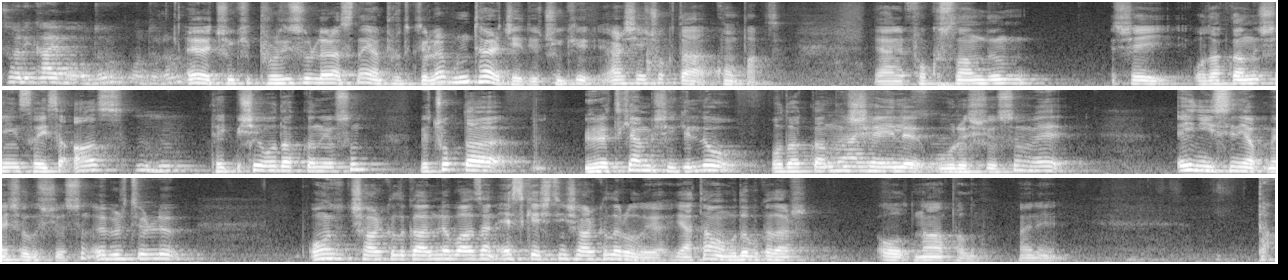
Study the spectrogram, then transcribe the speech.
Sonra bir kayboldu o durum. evet çünkü prodüsörler aslında yani prodüktörler bunu tercih ediyor. Çünkü her şey çok daha kompakt. Yani fokuslandığın şey, odaklandığın şeyin sayısı az. Hı hı. Tek bir şeye odaklanıyorsun ve çok daha üretken bir şekilde o odaklandığın Onu şeyle hallediyorsun. uğraşıyorsun ve en iyisini yapmaya çalışıyorsun. Öbür türlü 10 şarkılık albümde bazen es geçtiğin şarkılar oluyor. Ya tamam bu da bu kadar oldu ne yapalım? Hani tam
